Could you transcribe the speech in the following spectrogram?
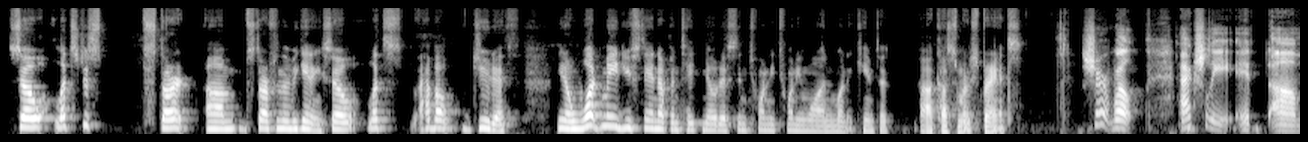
So let's just start um, start from the beginning. So let's how about Judith? You know, what made you stand up and take notice in 2021 when it came to uh, customer experience? Sure. Well, actually, it um,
